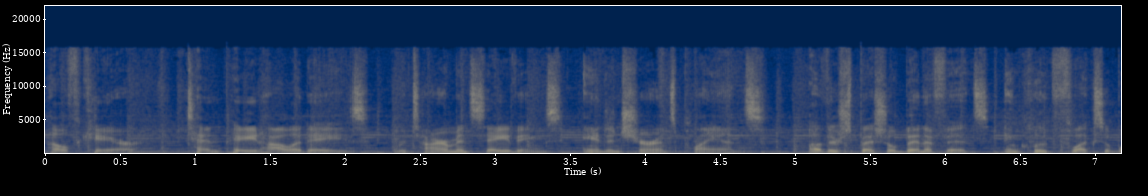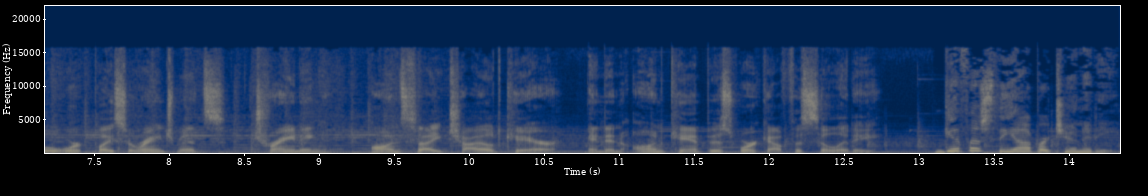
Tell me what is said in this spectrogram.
health care, 10 paid holidays, retirement savings, and insurance plans. Other special benefits include flexible workplace arrangements, training, on site childcare, and an on campus workout facility. Give us the opportunity,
